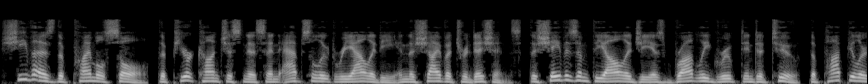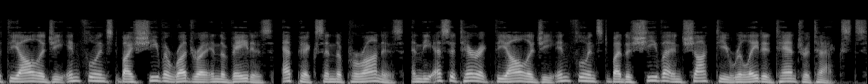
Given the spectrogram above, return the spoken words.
Shiva is the primal soul, the pure consciousness and absolute reality in the Shaiva traditions. The Shaivism theology is broadly grouped into two the popular theology influenced by Shiva Rudra in the Vedas, epics, and the Puranas, and the esoteric theology influenced by the Shiva and Shakti related Tantra texts.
